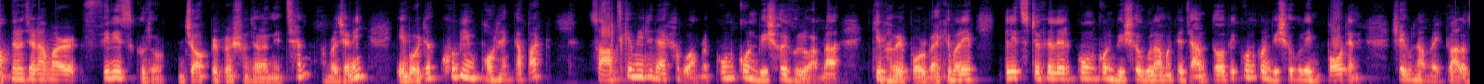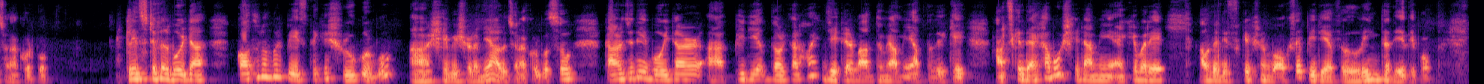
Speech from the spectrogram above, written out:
আপনারা যারা আমার সিরিজগুলো জব প্রিপারেশন যারা নিচ্ছেন, আমরা জানি এই বইটা খুবই ইম্পর্টেন্ট একটা পার্ট সো আজকে মিলে দেখাবো আমরা কোন কোন বিষয়গুলো আমরা কীভাবে পড়ব। একেবারে ক্লিপস্টেফেলের কোন কোন বিষয়গুলো আমাকে জানতে হবে, কোন কোন বিষয়গুলো ইম্পর্টেন্ট সেগুলো আমরা একটু আলোচনা করব। ক্লিপস্টেফেল বইটা কত নম্বর পেজ থেকে শুরু করব সে বিষয়টা নিয়ে আলোচনা করব। সো কারও যদি এই বইটার পিডিএফ দরকার হয়, যেটার মাধ্যমে আমি আপনাদেরকে আজকে দেখাবো, সেটা আমি একেবারে আমাদের ডিসক্রিপশন বক্সে পিডিএফ লিঙ্কটা দিয়ে দিব।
